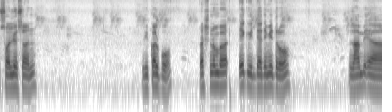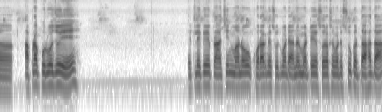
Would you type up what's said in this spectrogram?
સોલ્યુશન, વિકલ્પો. પ્રશ્ન નંબર એક, વિદ્યાર્થી મિત્રો, લાંબી આપણા પૂર્વજોએ એટલે કે પ્રાચીન માનવ ખોરાકને શોધ માટે, આનંદ માટે, સંરક્ષણ માટે શું કરતા હતા?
